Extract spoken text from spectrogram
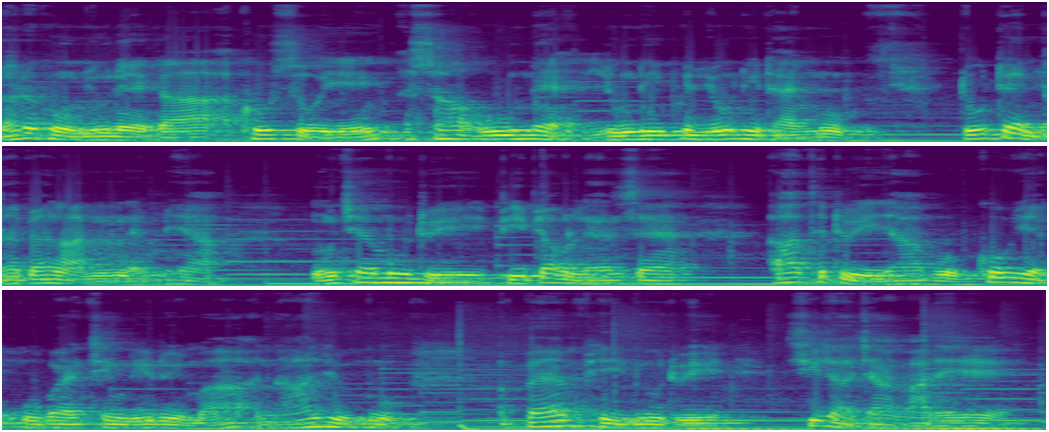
နောက်တစ်ခုမျိုးနယ်ကအခုဆိုရင်အဆောက်အဦနဲ့လူနေဖွံ့ဖြိုးနေထိုင်မှုတိုးတက်များပြားလာနေလည်းမရဝန်ချမှုတွေပြေပြောက်လန်းဆန်းအားသစ်တွေရဖို့ကိုယ့်ရဲ့ကိုယ်ပိုင်ချိန်လေးတွေမှာအနားယူမှုအပန်းဖြေမှုတွေရှိလာကြပါတယ်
